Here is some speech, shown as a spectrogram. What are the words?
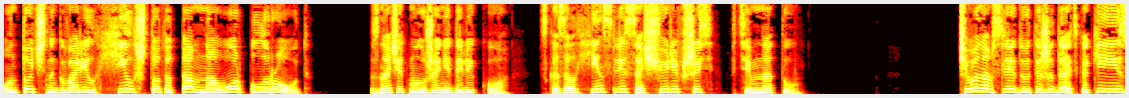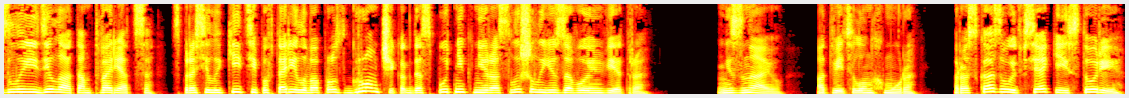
Он точно говорил «Хилл что-то там на Уорпл-Роуд». «Значит, мы уже недалеко», – сказал Хинсли, сощурившись в темноту. «Чего нам следует ожидать? Какие злые дела там творятся?» – спросила Китти и повторила вопрос громче, когда спутник не расслышал ее завоем ветра. «Не знаю», – ответил он хмуро. «Рассказывают всякие истории.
